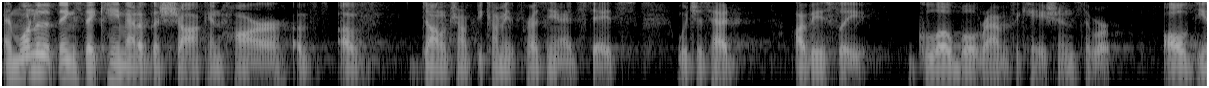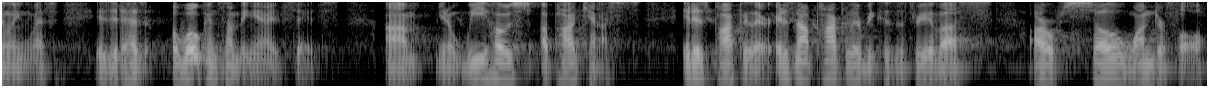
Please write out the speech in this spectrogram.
And one of the things that came out of the shock and horror of, of Donald Trump becoming the president of the United States, which has had obviously global ramifications that we're all dealing with, is it has awoken something in the United States. Um, you know, we host a podcast. It is popular. It is not popular because the three of us are so wonderful,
